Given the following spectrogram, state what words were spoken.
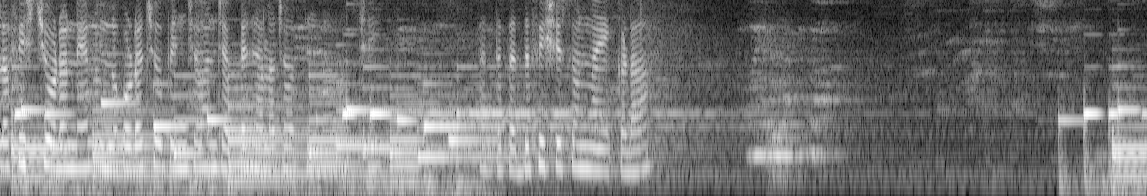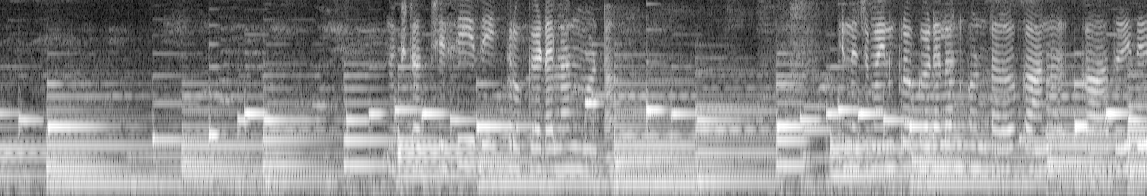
ఇల్లు ఫిష్ చూడండి నన్ను కూడా చూపించు అని చెప్పేసి అలా చూస్తుందా వచ్చి. పెద్ద పెద్ద ఫిషెస్ ఉన్నాయి ఇక్కడ. నెక్స్ట్ వచ్చేసి ఇది క్రొకెడల్ అనమాట నిజమైన క్రొకెడల్ అనుకుంటారు కాను కాదు ఇది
